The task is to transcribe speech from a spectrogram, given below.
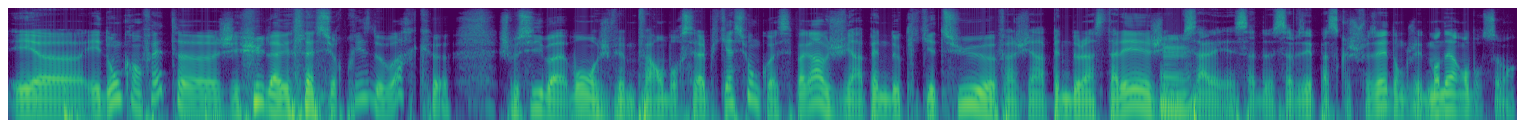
Et, et donc en fait, euh, j'ai eu la, la surprise de voir que je me suis dit bah bon, je vais me faire rembourser l'application quoi. C'est pas grave, je viens à peine de cliquer dessus, euh, enfin je viens à peine de l'installer. J'ai vu que ça, allait- ça ça faisait pas ce que je faisais, donc j'ai demandé un remboursement.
